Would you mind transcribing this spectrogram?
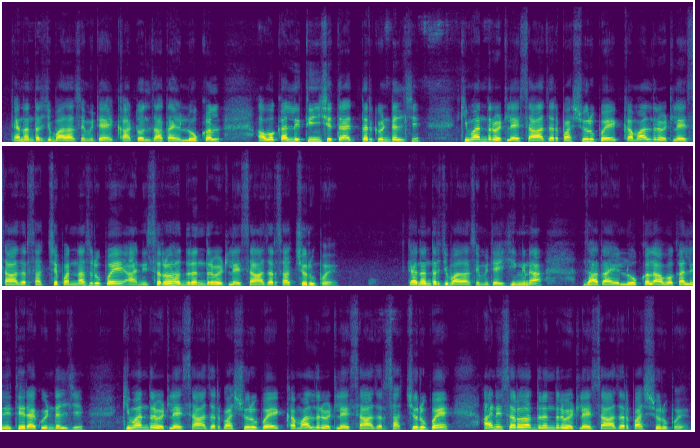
त्यानंतरची बाजार समिती आहे. काटोल जात आहे. लोकल आवक तीनशे त्र्याहत्तर क्विंटलची. किमान दर भेटले सहा हजार पाचशे रुपये. कमाल दर भेटले सहा हजार सातशे पन्नास रुपये आणि सर्वसाधारण दर भेटले सहा हजार सातशे रुपये. त्यानंतरची बाजार समिती आहे. हिंगणा जात आहे. लोकल आवक आलेली तेरा क्विंटलची. किमान दर भेटले सहा हजार पाचशे रुपये. कमाल दर भेटले सहा हजार सातशे रुपये आणि सर्वसाधारण दर आहे सहा हजार पाचशे रुपये.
